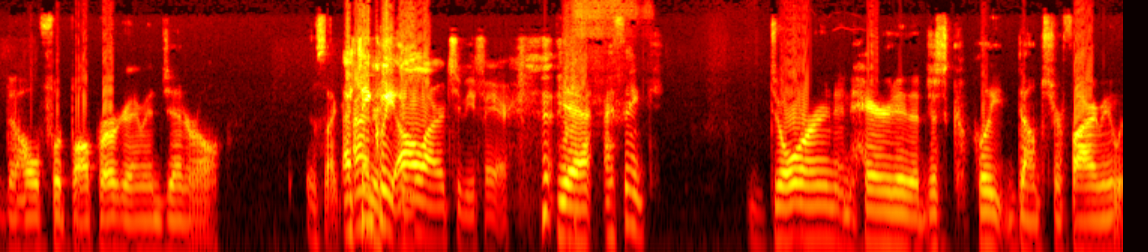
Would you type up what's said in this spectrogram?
the whole football program in general. It's like I think we all are, to be fair. Yeah, I think Doeren inherited a just complete dumpster fire. I mean,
